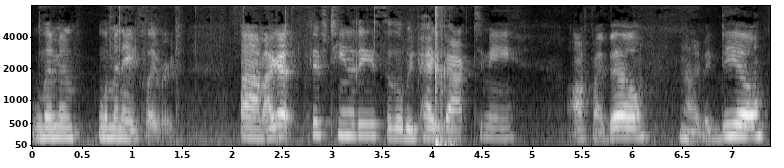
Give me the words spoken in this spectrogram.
lemon lemonade flavored. Um, I got 15 of these, so they'll be pegged back to me off my bill. Not a big deal.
